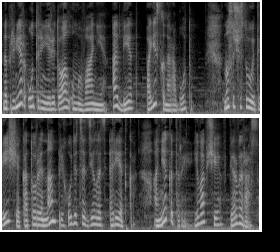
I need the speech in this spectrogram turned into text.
Например, утренний ритуал умывания, обед, поездка на работу. Но существуют вещи, которые нам приходится делать редко, а некоторые и вообще в первый раз.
